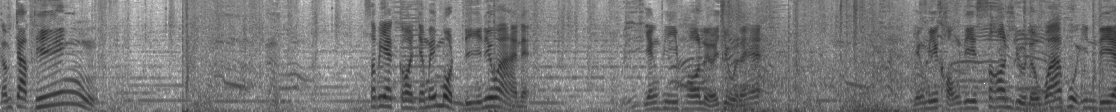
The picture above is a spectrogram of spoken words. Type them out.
กำจัดทิ้งทรัพยากรยังไม่หมดดีนี่หว่าเนี่ยยังมีพอเหลืออยู่นะฮะยังมีของดีซ่อนอยู่หรือว่าผู้อินเดีย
